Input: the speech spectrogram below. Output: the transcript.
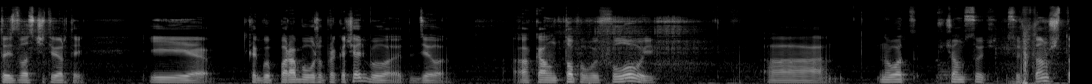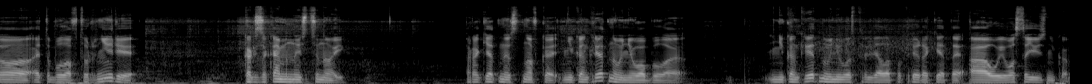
то есть 24 И как бы пора бы уже прокачать было это дело. Аккаунт топовый, фуловый. А, ну вот в чем суть? Суть в том, что это было в турнире как за каменной стеной. Ракетная установка не конкретно у него была, не конкретно у него стреляла по три ракеты, а у его союзника.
